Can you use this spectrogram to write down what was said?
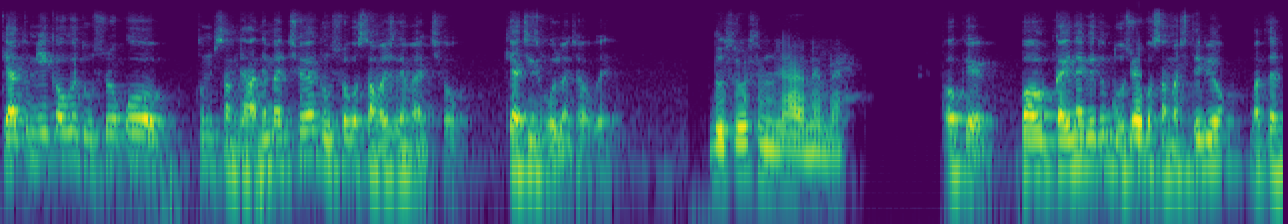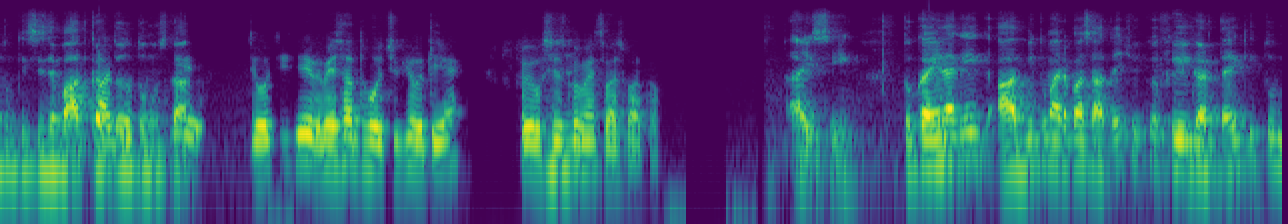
क्या तुम ये कहोगे दूसरों को तुम समझाने में अच्छे हो या दूसरों को समझने में अच्छे हो? क्या चीज़ बोलना चाहोगे? दूसरों को समझाने में। ओके पर कहीं ना कहीं तुम दूसरों को समझते भी हो मतलब तुम किसी से बात करते हो तो तुम उसका हाँ, जो चीज़ें मेरे साथ हो चुकी होती है फिर उस चीज़ को हम्म। मैं समझ पाता हूँ। आई सी तो कहीं ना कहीं आदमी तुम्हारे पास आता है क्योंकि फील करता है कि तुम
